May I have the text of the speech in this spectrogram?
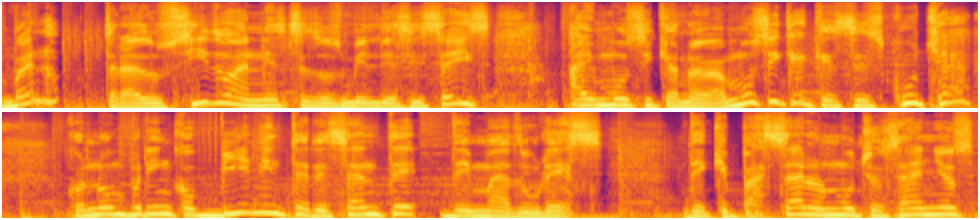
Bueno, traducido en este 2016, hay música nueva, música que se escucha con un brinco bien interesante de madurez, de que pasaron muchos años,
